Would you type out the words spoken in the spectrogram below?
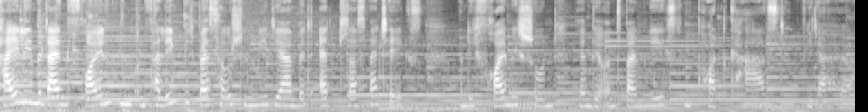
Teile ihn mit deinen Freunden und verlinke mich bei Social Media mit @cosmetics und ich freue mich schon, wenn wir uns beim nächsten Podcast wieder hören.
